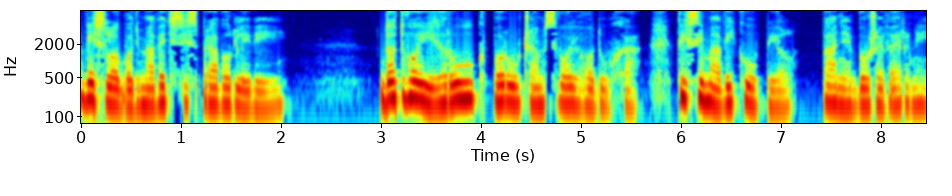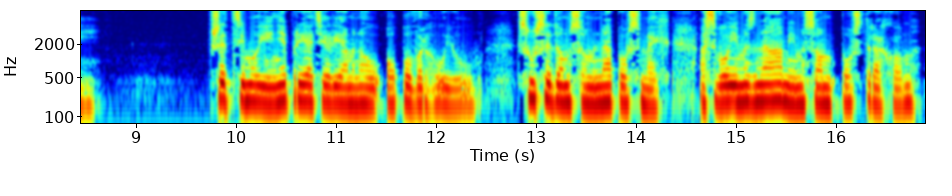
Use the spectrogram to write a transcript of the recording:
Vysloboď ma, veď si spravodlivý. Do Tvojich rúk porúčam svojho ducha. Ty si ma vykúpil, Pane Bože verný. Všetci moji nepriatelia mnou opovrhujú. Susedom som na posmech a svojim známym som postrachom –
